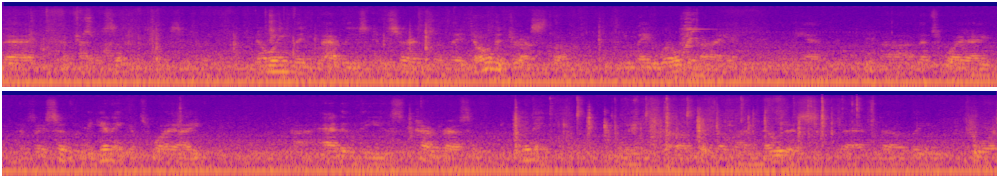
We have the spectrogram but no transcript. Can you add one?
that, uh, final subdivision, excuse me, knowing that you have these concerns, and they don't address them, you may well deny it. And uh, that's why I, as I said at the beginning, that's why I uh, added these paragraphs at the beginning, which uh, put them on notice that uh, the board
